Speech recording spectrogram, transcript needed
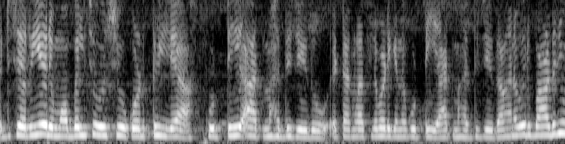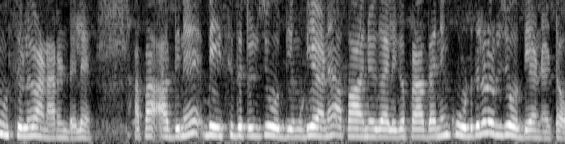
ഒരു ചെറിയൊരു മൊബൈൽ ചോദിച്ചു കൊടുത്തില്ല. കുട്ടി ആത്മഹത്യ ചെയ്തു. എട്ടാം ക്ലാസ്സിൽ പഠിക്കുന്ന കുട്ടി ആത്മഹത്യ ചെയ്തു. അങ്ങനെ ഒരുപാട് ന്യൂസുകൾ കാണാറുണ്ട് അല്ലേ? അപ്പോൾ അതിനെ ബേസ് ചെയ്തിട്ടൊരു ചോദ്യം കൂടിയാണ്. അപ്പോൾ ആനുകാലിക പ്രാധാന്യം കൂടുതലുള്ള ഒരു ചോദ്യമാണ് കേട്ടോ.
